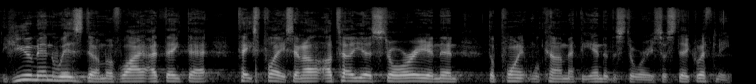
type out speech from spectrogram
human wisdom of why I think that takes place. And I'll, I'll, tell you a story, and then the point will come at the end of the story. So stick with me.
